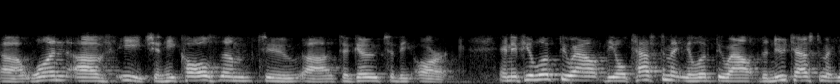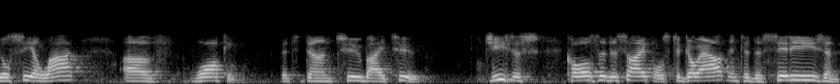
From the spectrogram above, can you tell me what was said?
Uh, one of each, and he calls them to, uh, to go to the ark. And if you look throughout the Old Testament, you look throughout the New Testament, you'll see a lot of walking that's done two by two. Jesus calls the disciples to go out into the cities and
